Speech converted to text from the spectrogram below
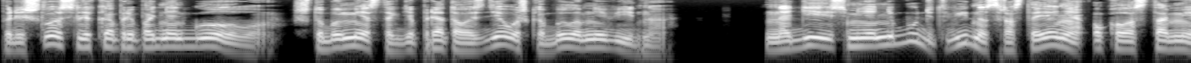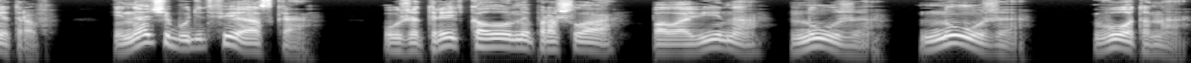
Пришлось слегка приподнять голову, чтобы место, где пряталась девушка, было мне видно. Надеюсь, меня не будет видно с расстояния около ста метров. Иначе будет фиаско. Уже треть колонны прошла, Половина? Ну же, ну же. Вот она.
